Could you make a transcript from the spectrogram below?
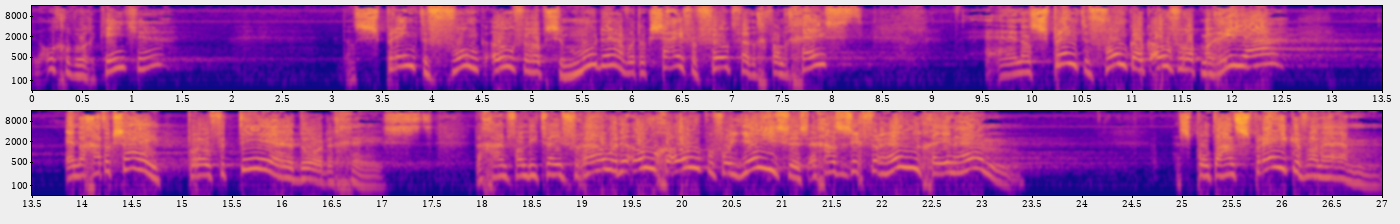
een ongeboren kindje. Dan springt de vonk over op zijn moeder. Wordt ook zij vervuld van de geest. En dan springt de vonk ook over op Maria. En dan gaat ook zij profeteren door de geest. Dan gaan van die twee vrouwen de ogen open voor Jezus en gaan ze zich verheugen in Hem. En spontaan spreken van Hem.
